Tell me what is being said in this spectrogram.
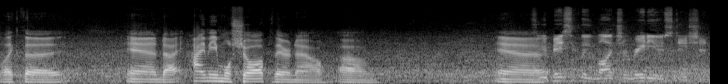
like the, and uh, imeem will show up there now. Um, and so you basically launch a radio station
